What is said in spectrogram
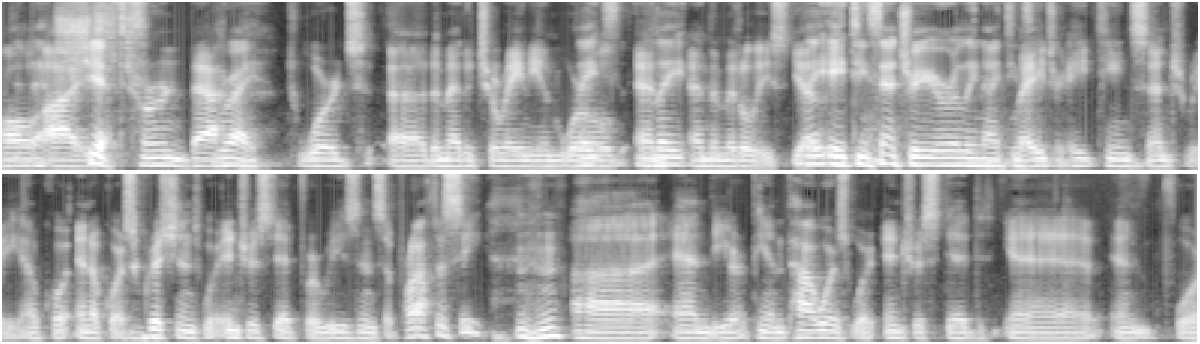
all that eyes shift. turn back Right. Towards uh, the Mediterranean world Late- and, late- and the Middle East. Yeah. Late eighteenth century, early nineteenth Late century. 18th century, of course, and of course, Christians were interested for reasons of prophecy, Mm-hmm. uh, and the European powers were interested uh, in for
